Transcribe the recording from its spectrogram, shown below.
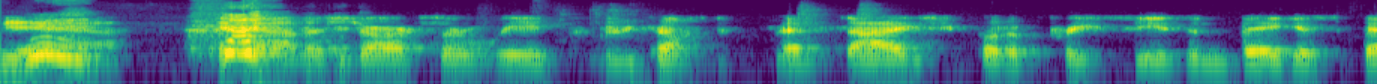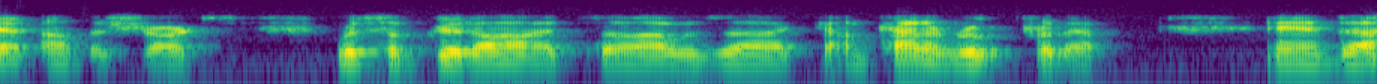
Yeah, yeah. The Sharks are weak when it comes. To, I actually put a preseason Vegas bet on the Sharks with some good odds, so I was uh, I'm kind of rooting for them. And uh,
